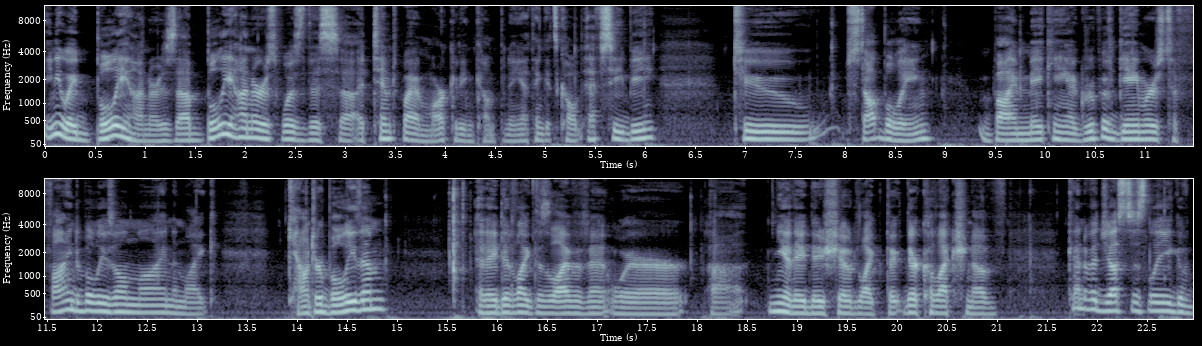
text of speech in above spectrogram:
Anyway, Bully Hunters. Uh, Bully Hunters was this uh, attempt by a marketing company, I think it's called FCB, to stop bullying by making a group of gamers to find bullies online and like counter bully them and they did like this live event where uh, you know they, they showed like the, their collection of kind of a justice league of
